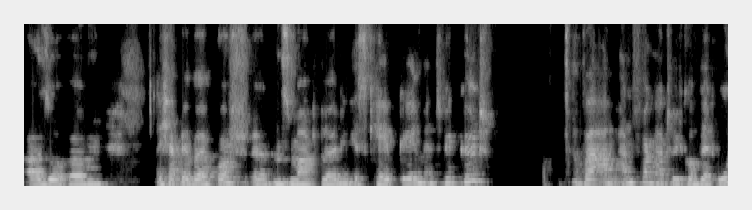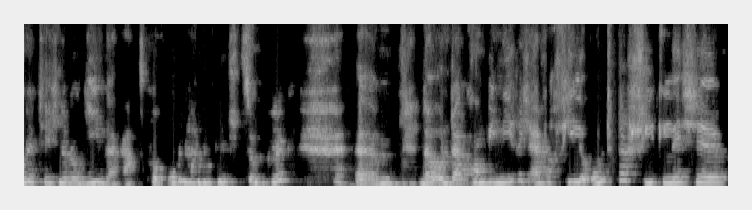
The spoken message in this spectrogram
Also ähm, ich habe ja bei Bosch äh, ein Smart Learning Escape Game entwickelt. War am Anfang natürlich komplett ohne Technologie, da gab es Corona noch nicht zum Glück. Ähm, ne, und da kombiniere ich einfach viele unterschiedliche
